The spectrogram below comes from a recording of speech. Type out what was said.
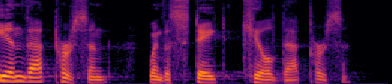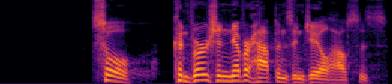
in that person when the state killed that person. So, conversion never happens in jailhouses.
